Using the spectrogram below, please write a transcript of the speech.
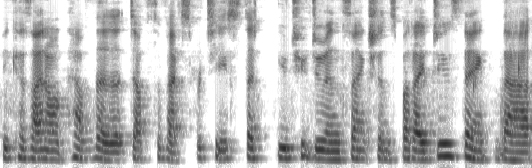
because I don't have the depth of expertise that you two do in sanctions, but I do think that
